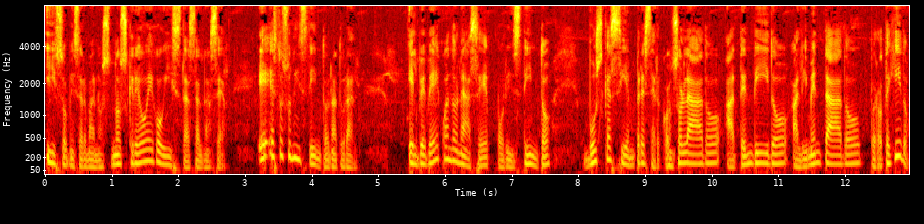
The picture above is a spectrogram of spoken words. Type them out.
hizo, mis hermanos, nos creó egoístas al nacer. E, esto es un instinto natural. El bebé cuando nace, por instinto, busca siempre ser consolado, atendido, alimentado, protegido.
